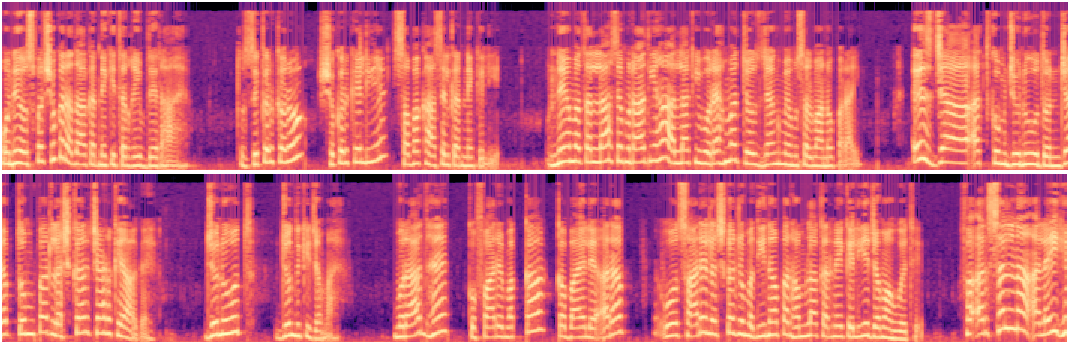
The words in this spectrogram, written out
انہیں اس پر شکر ادا کرنے کی ترغیب دے رہا ہے۔ تو ذکر کرو شکر کے لیے، سبق حاصل کرنے کے لیے۔ نعمت اللہ سے مراد یہاں اللہ کی وہ رحمت جو اس جنگ میں مسلمانوں پر آئی۔ اس جا ات کم جنوب ان جب تم پر لشکر چڑھ کے آ گئے۔ جنوب جند کی جمع ہے۔ مراد ہے کفار مکہ، قبائل عرب، وہ سارے لشکر جو مدینہ پر حملہ کرنے کے لیے جمع ہوئے تھے۔ فرسل نہ علیہ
